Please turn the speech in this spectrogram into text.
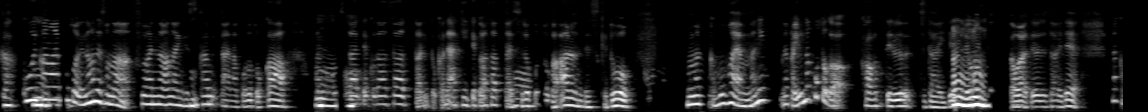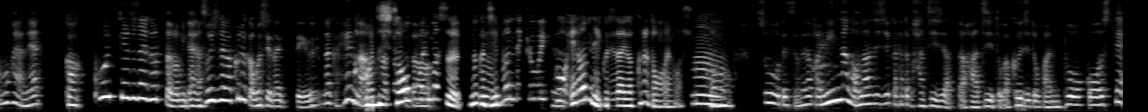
学校行かないことになんでそんな不安にならないんですか、みたいなこととか、あの伝えてくださったりとかね、聞いてくださったりすることがあるんですけど、もうなんかもはや何、なんかいろんなことが変わってる時代で、多様性が変わってる時代で、なんかもはやね、学校行ってる時代があったのみたいな、そういう時代が来るかもしれないっていう、なんか変な。私、そう思います。なんか自分で教育を選んでいく時代が来ると思います。うん、うん、そうですよね。だからみんなが同じ時間、例えば8時だったら8時とか9時とかに投稿して、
